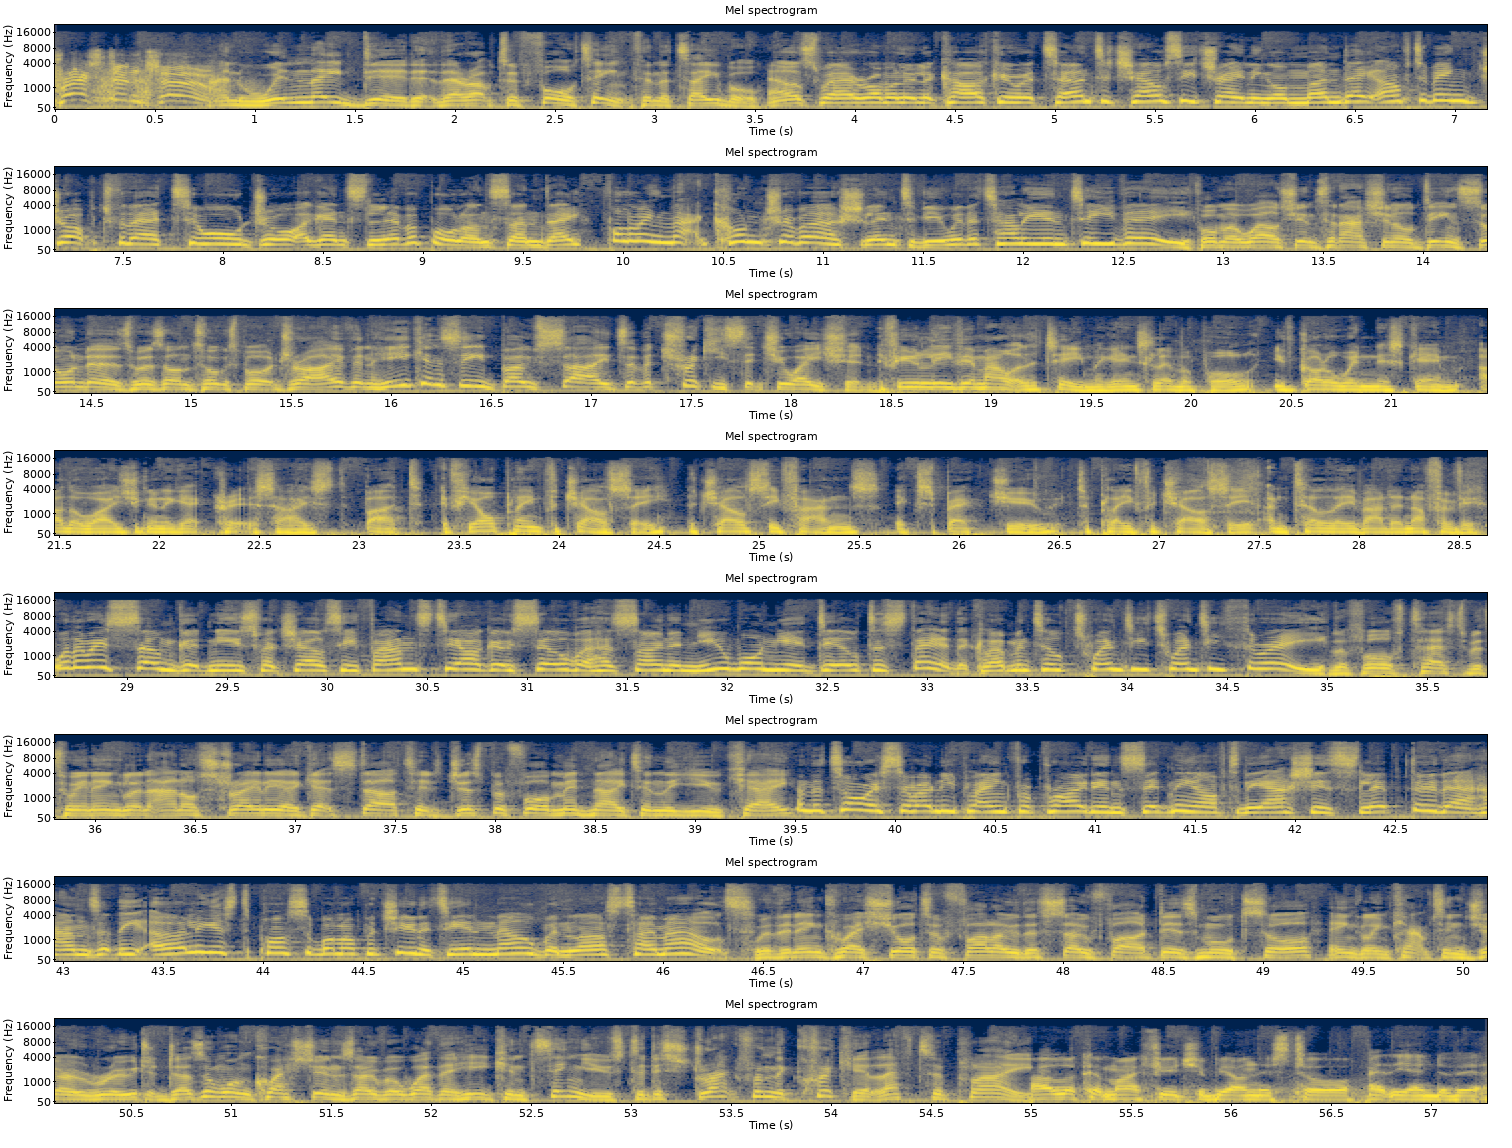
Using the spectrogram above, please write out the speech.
Preston 2. And when they did, they're up to 14th in the table. Elsewhere, Romelu Lukaku returned to Chelsea training on Monday after being dropped for their 2 all draw against Liverpool on Sunday, following that controversial interview with Italian TV. Former Welsh international Dean Saunders was on Talksport Drive, and he can see both sides of a tricky situation. If you leave him out of the team against Liverpool, you've got to win this game. Otherwise, you're going to get criticised. But if you're playing for Chelsea, the Chelsea fans expect you to play for Chelsea until they've had enough of you. Well, there is some good news for Chelsea fans. Thiago Silva has signed a new one year deal to stay at the club until 2023. The fourth test between England and Australia gets started just before midnight in the UK. And the tourists are only playing for pride in Sydney after the Ashes slipped through their hands at the earliest possible opportunity in Melbourne last time out. With an inquest sure to follow the so far dismal tour, England captain Joe Root doesn't want questions over whether he continues to distract from the cricket left to play. I'll look at my future beyond this tour at the end of it.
